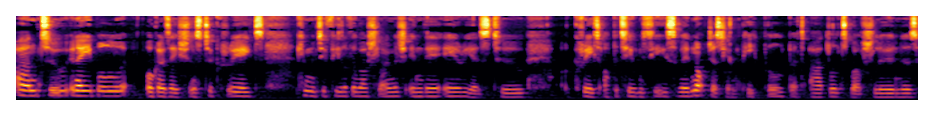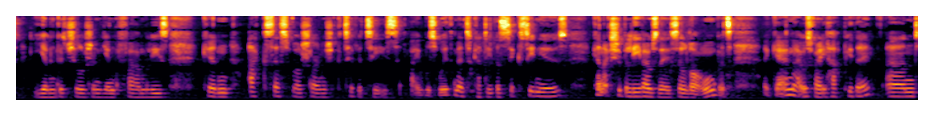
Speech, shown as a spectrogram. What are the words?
and to enable organisations to create community feel of the Welsh language in their areas, to create opportunities where not just young people but adults, Welsh learners, younger children, young families can access Welsh language activities. I was with Menter Caerdydd for 16 years. Can't actually believe I was there so long, but again, I was very happy there. And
